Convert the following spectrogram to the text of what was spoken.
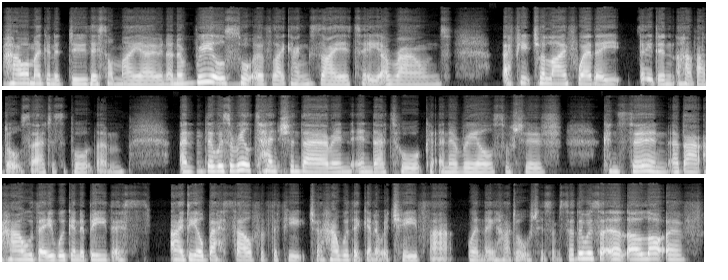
How am I going to do this on my own? And a real mm. sort of like anxiety around a future life where they, they didn't have adults there to support them. And there was a real tension there in, in their talk and a real sort of concern about how they were going to be this ideal best self of the future. How were they going to achieve that when they had autism? So there was a, a lot of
